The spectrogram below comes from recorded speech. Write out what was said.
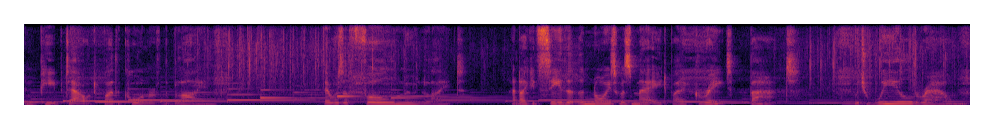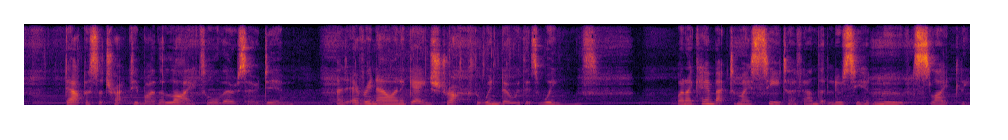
and peeped out by the corner of the blind. There was a full moonlight, and I could see that the noise was made by a great bat, which wheeled round doubtless attracted by the light, although so dim, and every now and again struck the window with its wings. When I came back to my seat, I found that Lucy had moved slightly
